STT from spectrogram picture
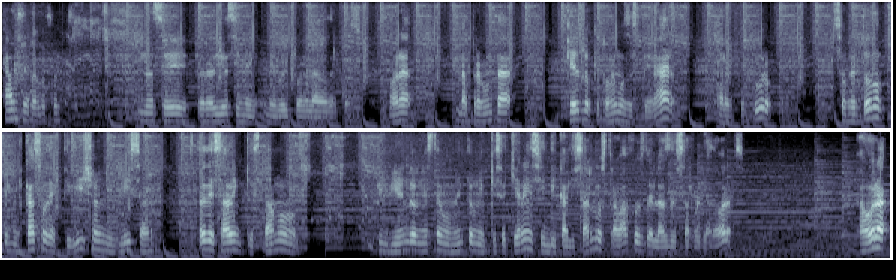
cáncer a los ojos. No sé, pero yo sí me, me voy por el lado del juego. Ahora, la pregunta, ¿qué es lo que podemos esperar para el futuro? Sobre todo en el caso de Activision y Blizzard, ustedes saben que estamos viviendo en este momento en el que se quieren sindicalizar los trabajos de las desarrolladoras. Ahora,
